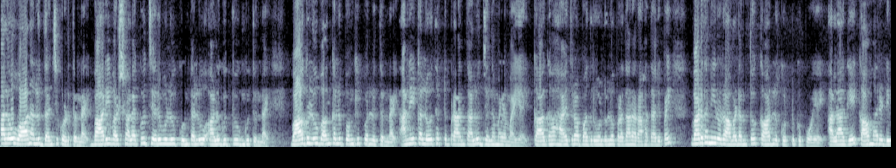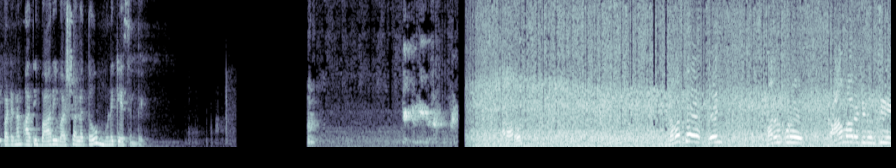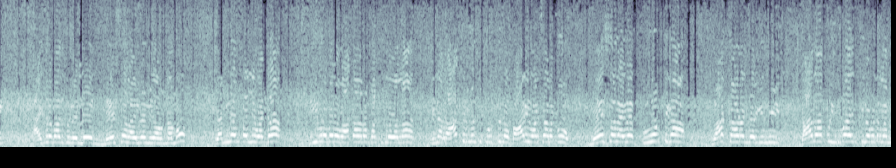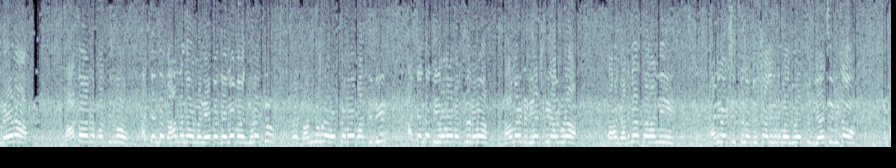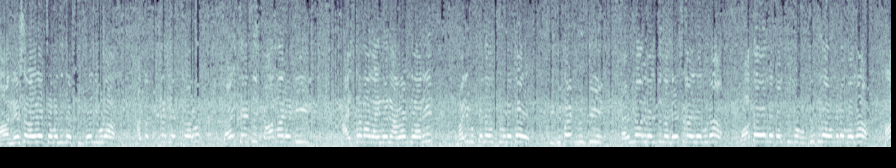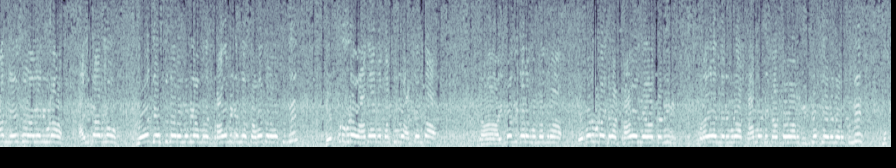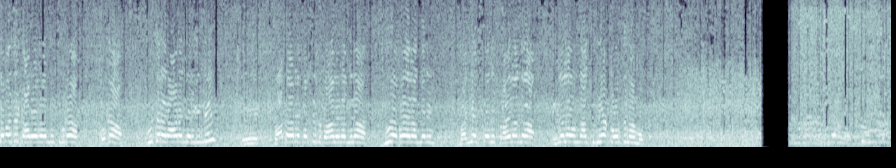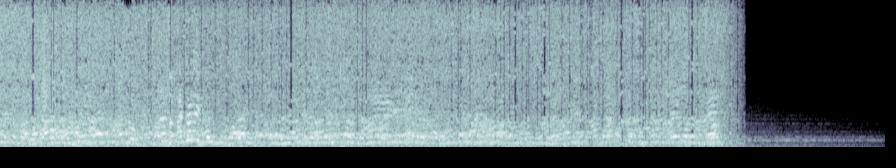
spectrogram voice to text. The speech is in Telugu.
జిల్లాలో వానలు దంచి కొడుతున్నాయి. భారీ వర్షాలకు చెరువులు కుంటలు అలుగు తుంగుతున్నాయి వాగులు వంకలు పొంగి పొర్లుతున్నాయి. అనేక లోతట్టు ప్రాంతాలు జలమయమయ్యాయి. కాగా హైదరాబాద్ రోడ్డులో ప్రధాన రహదారిపై వరద నీరు రావడంతో కార్లు కొట్టుకుపోయాయి. అలాగే కామారెడ్డి పట్టణం అతి భారీ వర్షాలతో మునికేసింది నమస్తే ఫ్రెండ్స్. మనం ఇప్పుడు కామారెడ్డి నుంచి హైదరాబాద్కు వెళ్ళే నేషనల్ హైవే మీద ఉన్నాము. జంగంపల్లి వద్ద తీవ్రమైన వాతావరణ పరిస్థితుల వల్ల నిన్న రాత్రి నుంచి కురుస్తున్న భారీ వర్షాలకు నేషనల్ హైవే పూర్తిగా బ్లాక్ కావడం జరిగింది. దాదాపు ఇరవై ఐదు కిలోమీటర్ల మేర వాతావరణ పరిస్థితులు అత్యంత దారుణంగా ఉన్న నేపథ్యంలో మనం చూడొచ్చు. బండ్లు కూడా కొట్టుకోబోయే పరిస్థితి అత్యంత తీవ్రమైన పరిస్థితులలో కామారెడ్డి డిఎస్పీ గారు కూడా ఘటనా స్థలాన్ని పర్యవేక్షిస్తున్న దృశ్యాలను కూడా మనం చూడొచ్చు. జేసీబీతో ఆ నేషనల్ హైవేకి సంబంధించిన సిబ్బంది కూడా అంత క్లియర్ చేస్తున్నారు. దయచేసి కామారెడ్డి హైదరాబాద్ హైవేని అవాయిడ్ చేయాలి. మరీ ముఖ్యంగా చూసుకున్నట్టయితే సిద్దిపేట నుంచి కరీంనగర్ వెళ్తున్న నేషనల్ హైవే కూడా వాతావరణ పరిస్థితులు ఉధృతిగా ఉండడం వల్ల ఆ నేషనల్ హైవేని కూడా అధికారులు క్లోజ్ చేస్తున్నారు అన్నట్టుగా మనకు ప్రాథమికంగా సమాచారం వస్తుంది. ఎప్పుడు కూడా వాతావరణ పరిస్థితులు అత్యంత ఇబ్బందికరంగా ఉన్నందున ఎవరు కూడా ఇక్కడ ట్రావెల్ చేయవద్దని ప్రజలందరినీ కూడా కామరెడ్డి కలెక్టర్ గారు విజ్ఞప్తి చేయడం జరుగుతుంది. ముఖ్యమంత్రి కార్యాలయం నుంచి కూడా ఒక సూచన రావడం జరిగింది. ఈ వాతావరణ పరిస్థితులు బాగాలేనందున దూర ప్రజలందరినీ బంద్ చేసుకొని ప్రజలందరూ ఇళ్ళలో ఉండాల్సిందిగా కోరుతున్నాము.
